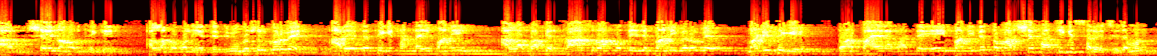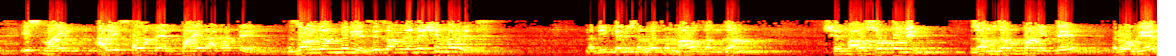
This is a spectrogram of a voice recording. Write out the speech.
আর সেই নহর থেকে আল্লাহ বলে এতে তুমি গোসল করবে, আর এতে থেকে ঠান্ডা এই পানি। আল্লাহ পাকের খাস রহমতে যে পানি বেরোবে মাটি থেকে তোমার পায়ের আঘাতে, এই পানিতে তোমার শেফা চিকিৎসা রয়েছে। যেমন ইসমাইল আলী সালামের পায়ের আঘাতে জমজম বেরিয়েছে জমজমে শেফা রয়েছে। মাও জমজম, শেফাও সকমিন জমজম পানিতে রোগের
